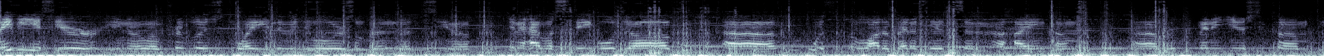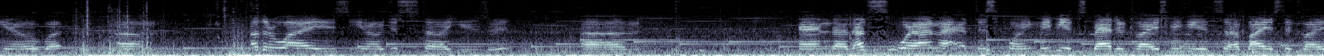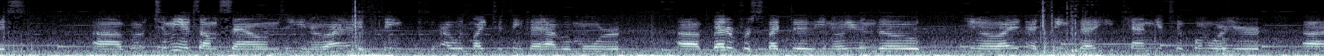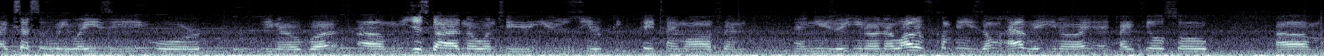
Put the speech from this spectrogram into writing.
maybe if you're, you know, a privileged white individual or something that's, you know, gonna have a stable job uh, with a lot of benefits and a high income uh, for many years to come, you know, but um, otherwise, you know, just uh, use it. Um, and uh, that's where I'm at at this point. Maybe it's bad advice, maybe it's uh, biased advice. Uh, but to me, it's unsound. You know, I, I think I would like to think I have a more uh, better perspective. You know, even though you know I, I think that you can get to a point where you're uh, excessively lazy, or you know, but um, you just gotta know when to use your paid time off and and use it. You know, and a lot of companies don't have it. You know, I, I feel so. Um,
